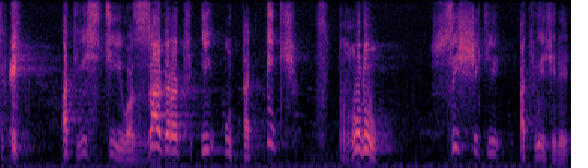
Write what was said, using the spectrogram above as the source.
три. Отвести его за город и утопить в пруду. Сыщики ответили,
